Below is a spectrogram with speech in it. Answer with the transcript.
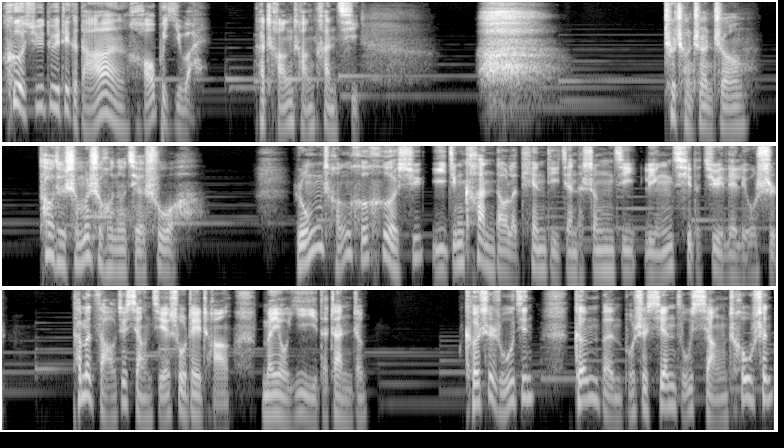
贺虚对这个答案毫不意外，他长长叹气：“ 这场战争到底什么时候能结束啊？”荣成和贺虚已经看到了天地间的生机灵气的剧烈流失，他们早就想结束这场没有意义的战争，可是如今根本不是先祖想抽身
